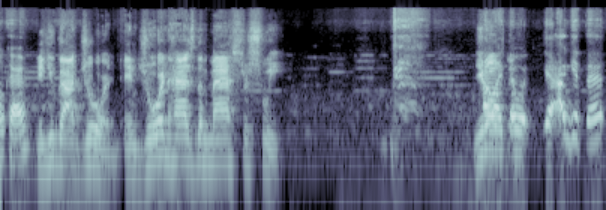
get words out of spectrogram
Okay. And you got Jordan, and Jordan has the master suite. You know, I like that. Yeah, I get that.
